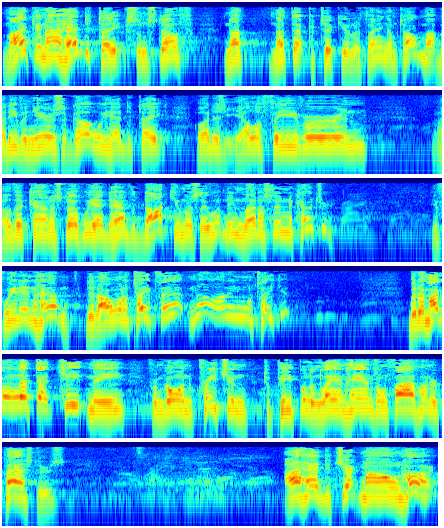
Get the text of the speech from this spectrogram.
Mike and I had to take some stuff Not, not that particular thing I'm talking about, but even years ago we had to take, what is it, yellow fever and other kind of stuff. We had to have the documents. They wouldn't even let us in the country. If we didn't have them, did I want to take that? No, I didn't want to take it. But am I going to let that keep me from going to preaching to people and laying hands on 500 pastors? I had to check my own heart.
